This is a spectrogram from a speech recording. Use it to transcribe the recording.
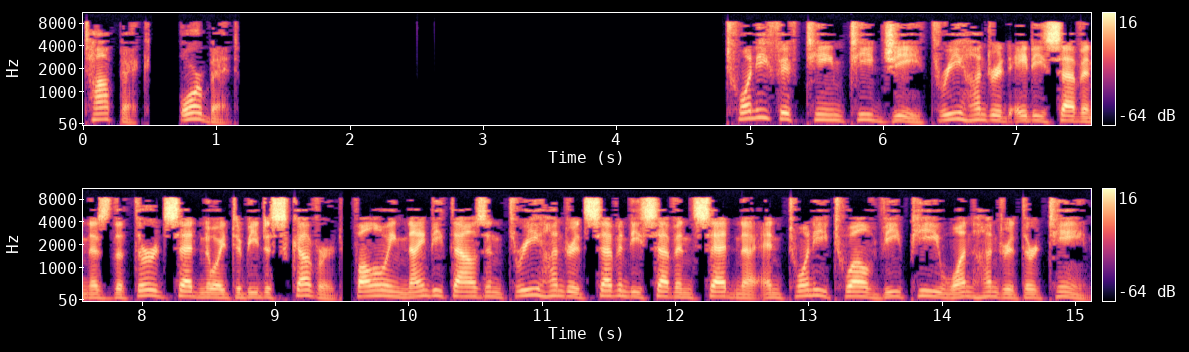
Topic: Orbit 2015 TG 387 is the third sednoid to be discovered, following 90377 Sedna and 2012 VP 113.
